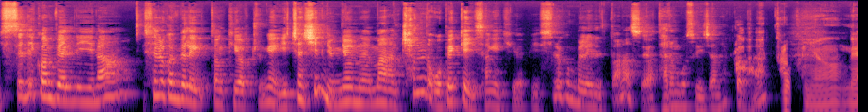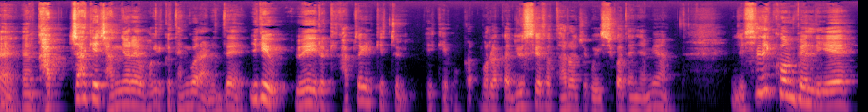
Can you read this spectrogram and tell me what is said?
실리콘밸리랑 실리콘밸리에 있던 기업 중에 2016년에만 한 1,500개 이상의 기업이 실리콘밸리를 떠났어요. 다른 곳으로 이전했거든요. 그렇군요. 네. 네, 네, 갑자기 작년에 막 이렇게 된 건 아닌데 이게 왜 이렇게 갑자기 이렇게 좀 이렇게 뭐랄까- 뭐랄까 뉴스에서 다뤄지고 이슈가 되냐면 이제 실리콘밸리의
